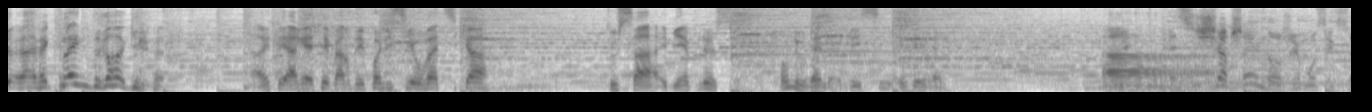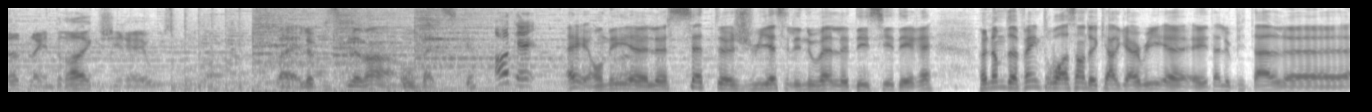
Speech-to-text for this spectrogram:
avec plein de drogues a été arrêtée par des policiers au Vatican. Tout ça et bien plus aux nouvelles des si et des rêves. Ah, Mais si je cherchais une orgie homosexuelle plein de drogue, j'irais où, supposons? ben, là, visiblement au Vatican. OK. Hey, on est euh, le 7 juillet, c'est les nouvelles des des raies. Un homme de 23 ans de Calgary euh, est à l'hôpital euh,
